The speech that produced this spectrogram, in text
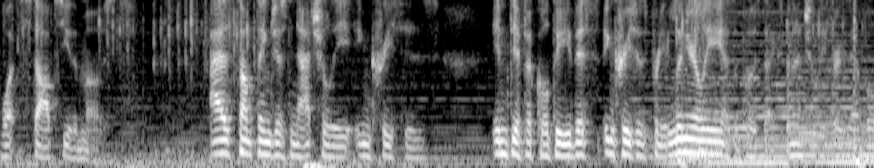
what stops you the most. As something just naturally increases in difficulty, this increases pretty linearly as opposed to exponentially, for example.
